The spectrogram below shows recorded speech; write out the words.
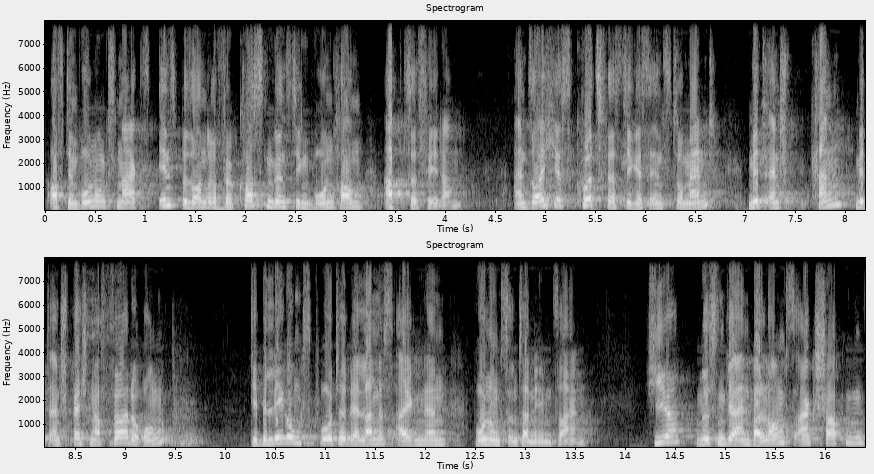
auf dem Wohnungsmarkt, insbesondere für kostengünstigen Wohnraum, abzufedern. Ein solches kurzfristiges Instrument mit, kann mit entsprechender Förderung die Belegungsquote der landeseigenen Wohnungsunternehmen sein. Hier müssen wir einen Balanceakt schaffen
